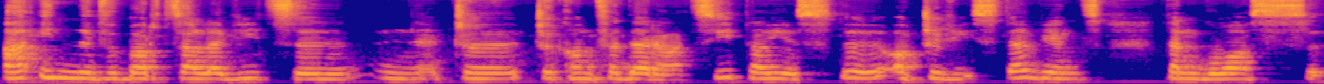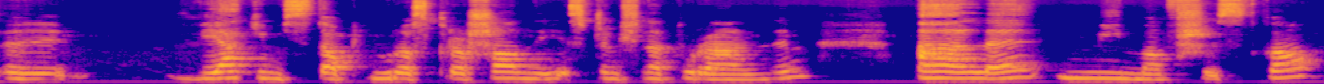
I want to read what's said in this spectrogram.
a inny wyborca lewicy y, czy, czy konfederacji. To jest y, oczywiste, więc ten głos w jakimś stopniu rozproszony jest czymś naturalnym, ale mimo wszystko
